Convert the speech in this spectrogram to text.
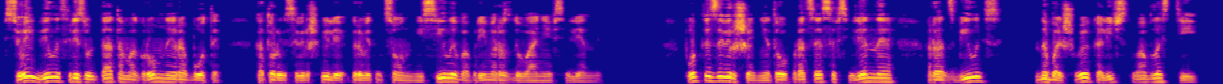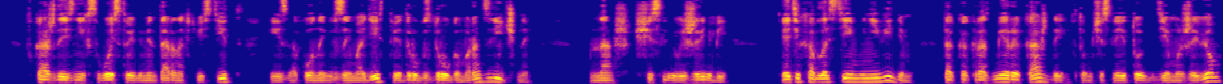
Все явилось результатом огромной работы, которую совершили гравитационные силы во время раздувания Вселенной. После завершения этого процесса Вселенная разбилась на большое количество областей. В каждой из них свойства элементарных частиц и законы их взаимодействия друг с другом различны, наш счастливый жребий. Этих областей мы не видим, так как размеры каждой, в том числе и той, где мы живем,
